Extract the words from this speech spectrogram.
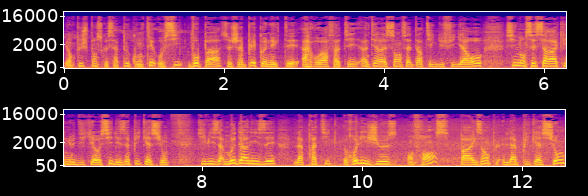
Et en plus, je pense que ça peut compter aussi vos pas, ce chapelet connecté. À voir, c'est intéressant cet article du Figaro. Sinon, c'est Sarah qui nous dit qu'il y a aussi des applications qui visent à moderniser la pratique religieuse en France. Par exemple, l'application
